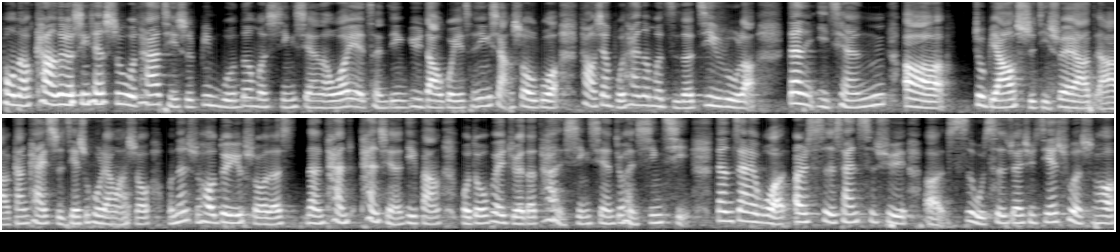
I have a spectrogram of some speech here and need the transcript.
碰到看到这个新鲜事物，它其实并不那么新鲜了。我也曾经遇到过，也曾经。享受过，它好像不太那么值得记录了。但以前呃，就比较十几岁啊啊，刚开始接触互联网的时候，我那时候对于所有的能探探险的地方，我都会觉得它很新鲜，就很新奇。但在我二次、三次去呃四五次再去接触的时候，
